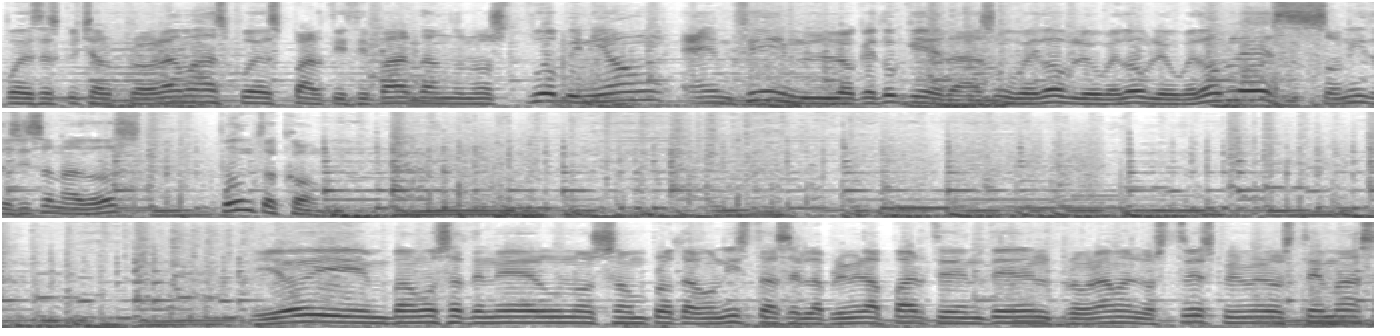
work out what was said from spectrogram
puedes escuchar programas, puedes participar dándonos tu opinión, en fin, lo que tú quieras. www.sonidosysonados.com. Y hoy vamos a tener unos protagonistas en la primera parte del programa, en los tres primeros temas,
